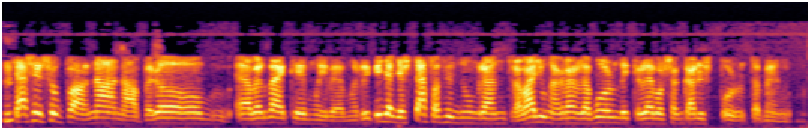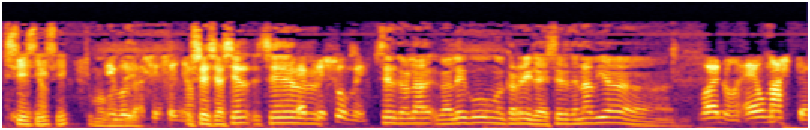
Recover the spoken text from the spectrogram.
xa se supa, no, no, pero a verdade é que é moi ben. moi Riquilla lle está facendo un gran traballo, unha gran labor de que leva os Ancares por tamén. Sí, sí, sí. sí. Como Digo, sí, señor. O sea, ser, ser, presume. ser gala, galego unha carreira e ser de Navia... Bueno, é o máster.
